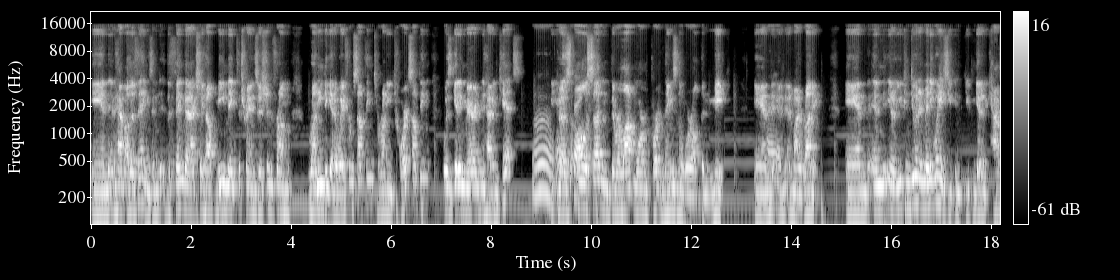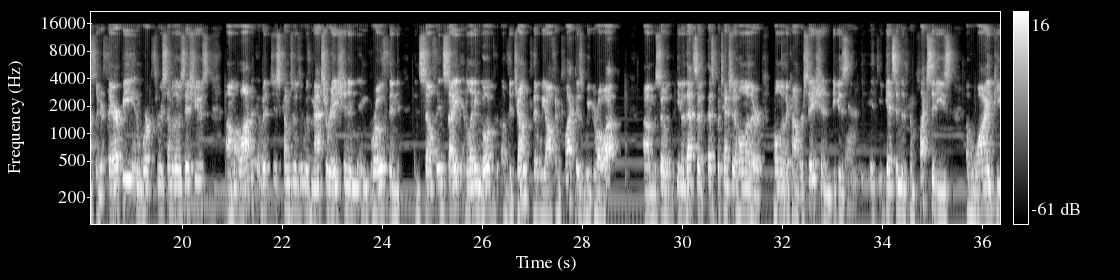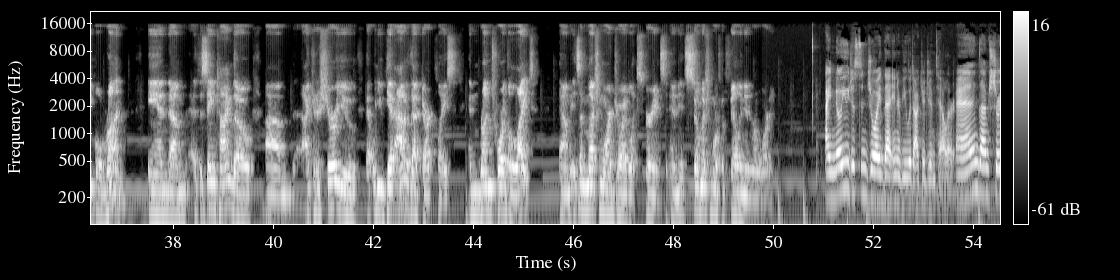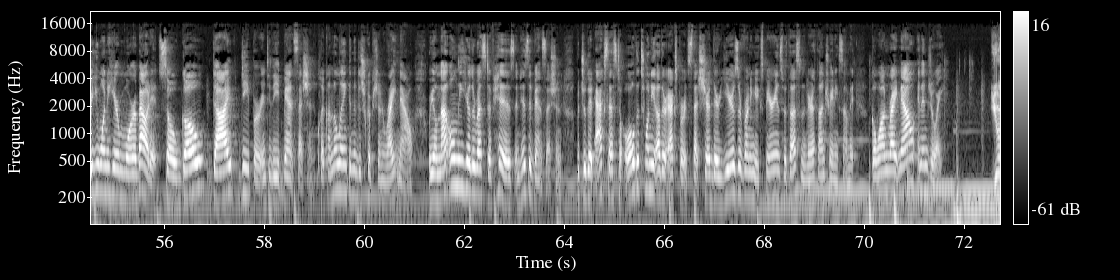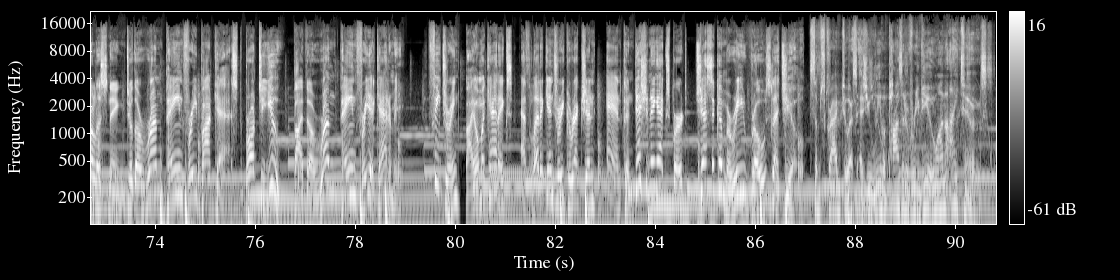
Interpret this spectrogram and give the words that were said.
and, and have other things. And the thing that actually helped me make the transition from running to get away from something to running towards something was getting married and having kids. Mm, because all of a sudden there were a lot more important things in the world than me and, right. and, and my running and and you know you can do it in many ways. You can you can get into counseling or therapy and work through some of those issues. Um, a lot of it just comes with with maturation and, and growth and, and self insight and letting go of, of the junk that we often collect as we grow up. Um, so you know that's a that's potentially a whole other whole other conversation because yeah. it, it, gets into the complexities of why people run and um, at the same time though um, i can assure you that when you get out of that dark place and run toward the light, um, it's a much more enjoyable experience and it's so much more fulfilling and rewarding. I know you just enjoyed that interview with Dr. Jim Taylor, and I'm sure you want to hear more about it. So go dive deeper into the advanced session. Click on the link in the description right now, where you'll not only hear the rest of his and his advanced session, but you'll get access to all the 20 other experts that shared their years of running experience with us in the Marathon Training Summit. Go on right now and enjoy. You're listening to the Run Pain Free podcast, brought to you by the Run Pain Free Academy, featuring biomechanics, athletic injury correction, and conditioning expert Jessica Marie Rose Leggio. Subscribe to us as you leave a positive review on iTunes.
